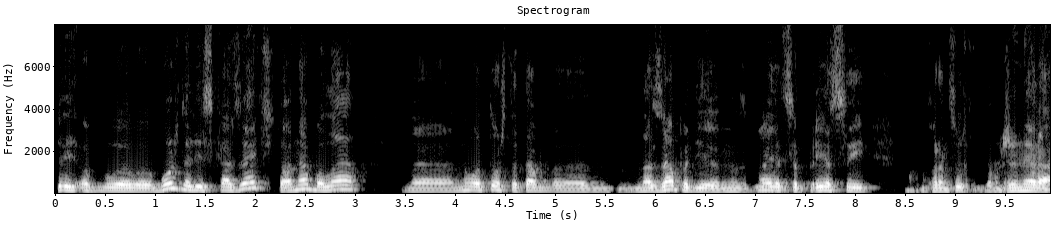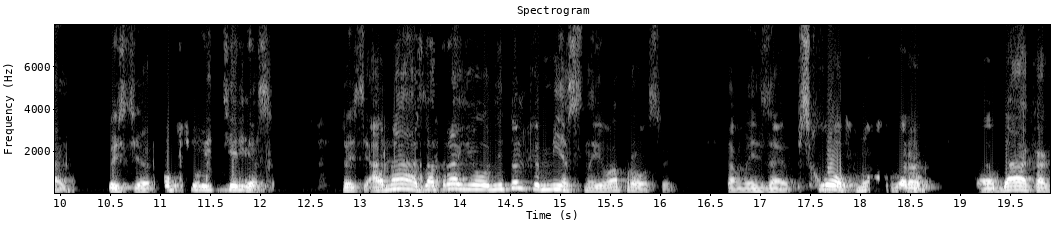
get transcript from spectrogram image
есть, э, можно ли сказать, что она была, э, ну то, что там э, на Западе называется прессой французским «женераль», то есть общего интереса. То есть она затрагивала не только местные вопросы, там, я не знаю, Псков, Новгород, да, как,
